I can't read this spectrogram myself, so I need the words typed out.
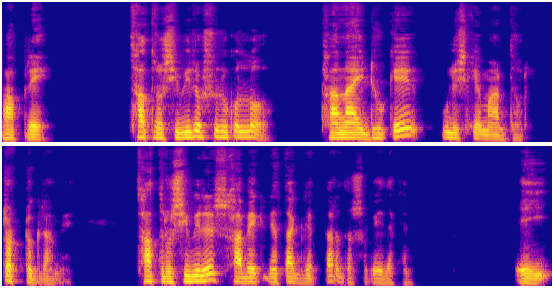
বাপরে, ছাত্র শিবিরও শুরু করল। থানায় ঢুকে পুলিশকে মারধর, চট্টগ্রামে। ছাত্র শিবিরের সাবেক নেতা গ্রেপ্তার, দর্শক, এই দেখেন। এই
